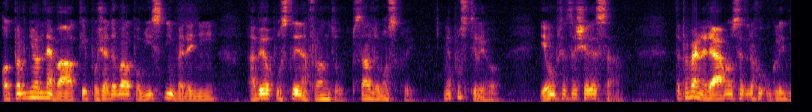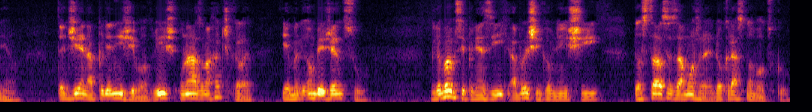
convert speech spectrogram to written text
Od prvního dne války požadoval po místním vedení, aby ho pustili na frontu, psal do Moskvy. Nepustili ho. Je mu přece 60. Teprve nedávno se trochu uklidnil. Teď žije naplněný život. Víš, u nás v Machačkale je milion běženců. Kdo byl při penězích a byl šikovnější, Dostal se za moře, do Krasnovodsku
